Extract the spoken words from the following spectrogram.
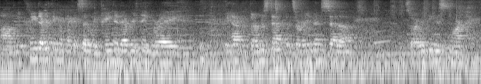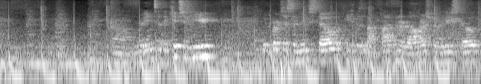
Um, we cleaned everything up, like I said, we painted everything gray. We have the thermostat that's already been set up, so everything is smart. Um, we're into the kitchen here. We purchased a new stove. I think it was about $500 for the new stove.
